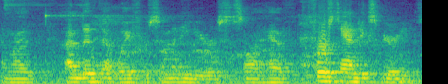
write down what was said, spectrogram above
And I, I lived that way for so many years, so I have first-hand experience.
